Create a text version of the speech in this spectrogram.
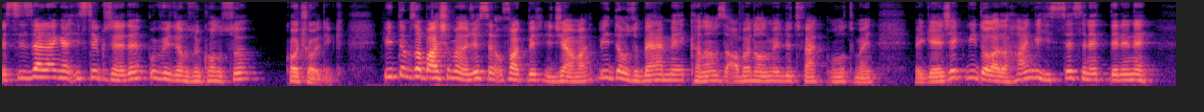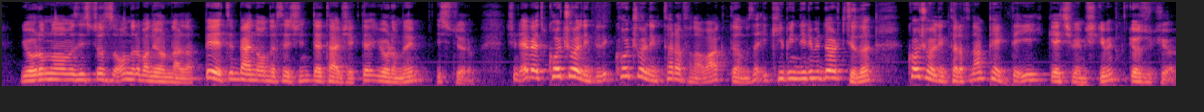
Ve sizlerden gelen istek üzerine de bu videomuzun konusu Koç Holding. Videomuza başlamadan önce size ufak bir ricam var. Videomuzu beğenmeyi, kanalımıza abone olmayı lütfen unutmayın. Ve gelecek videolarda hangi hisse senetlerini yorumlamamızı istiyorsanız onları bana yorumlarda belirtin. Ben de onları sizin için detaylı bir şekilde yorumlayayım istiyorum. Şimdi evet Koç Holding dedik. Koç Holding tarafına baktığımızda 2024 yılı Koç Holding tarafından pek de iyi geçmemiş gibi gözüküyor.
